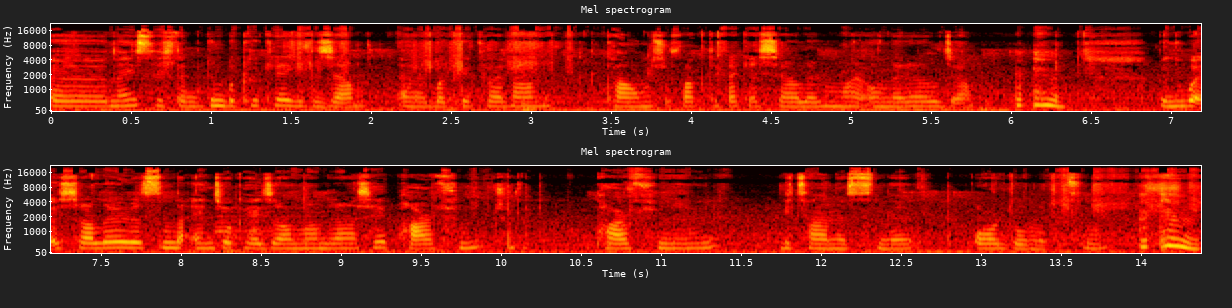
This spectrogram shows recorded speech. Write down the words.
Ee, neyse işte bugün Bakırköy'e gideceğim. Ee, Bakırköy'den kalmış ufak tefek eşyalarım var. Onları alacağım. Beni bu eşyalar arasında en çok heyecanlandıran şey parfüm. Çünkü parfümün bir tanesini orada unuttum.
